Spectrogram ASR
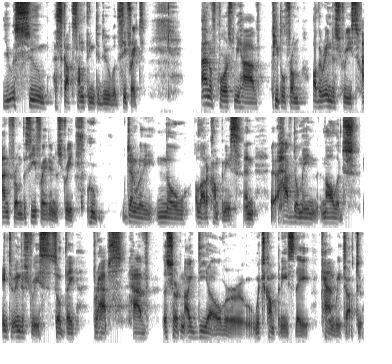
you assume has got something to do with sea freight. And of course, we have people from other industries and from the sea freight industry who generally know a lot of companies and uh, have domain knowledge into industries. So they perhaps have a certain idea over which companies they can reach out to.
